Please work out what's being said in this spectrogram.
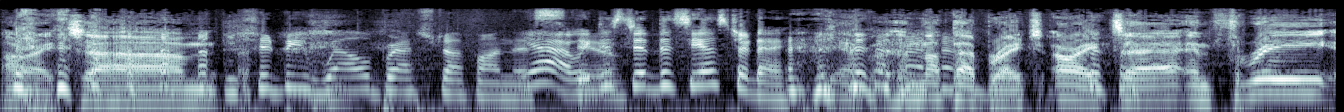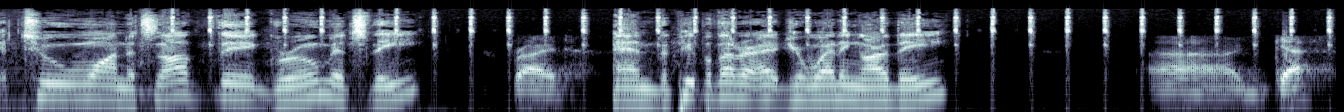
All right. Um, You should be well brushed up on this. yeah, we just did this yesterday. yeah, I'm not that bright. All right, uh, and three, two, one. It's not the groom, it's the. Bride. And the people that are at your wedding are the. Uh, guest.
